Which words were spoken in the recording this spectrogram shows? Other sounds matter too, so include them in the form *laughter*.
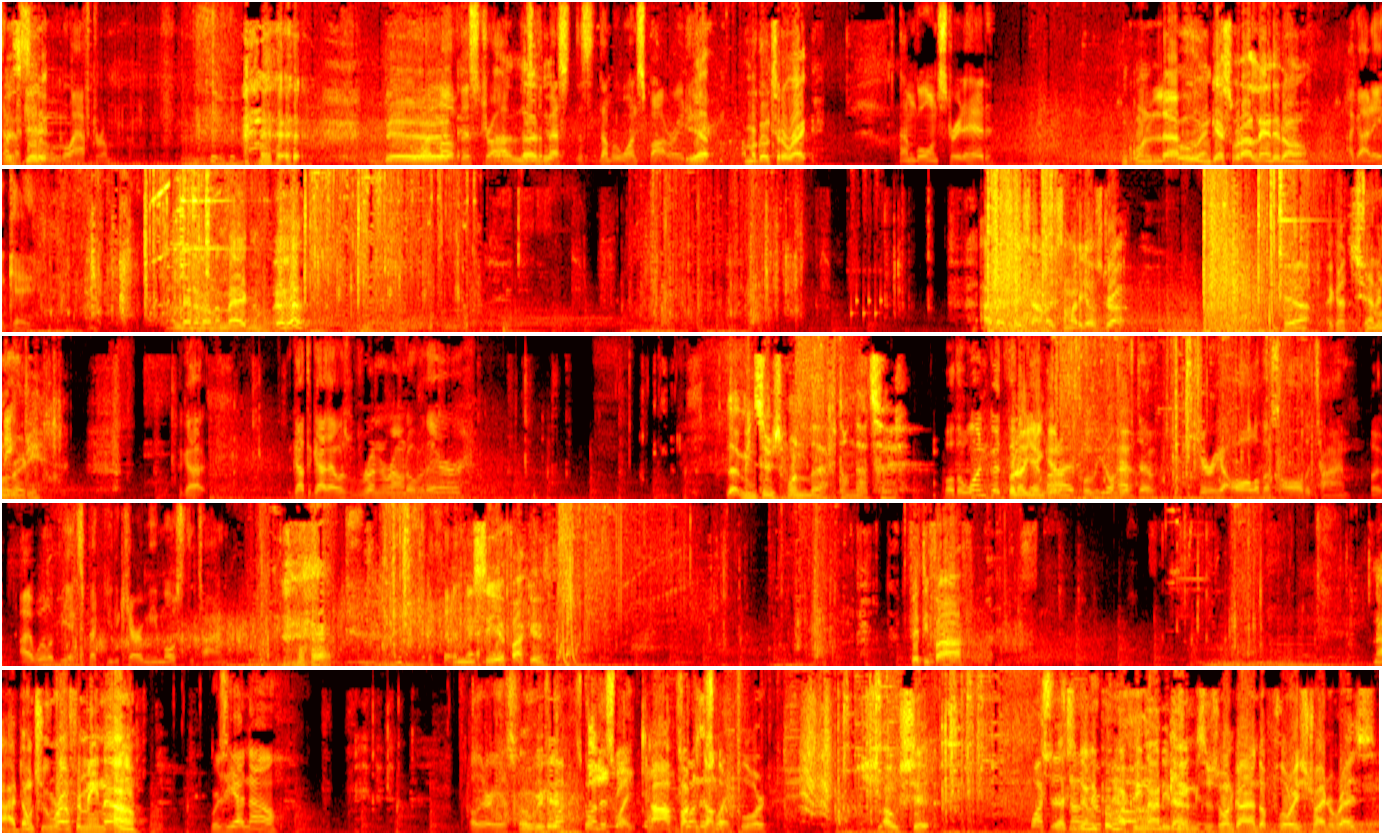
time Let's I see get him, it. We'll go after him. Dude, *laughs* Ooh, I love this drop. I this is the it. best. This is number one spot right here. Yep. I'm gonna go to the right. I'm going straight ahead. I'm going left. Ooh, and guess what I landed on? I got AK. I landed on the Magnum. *laughs* I bet they sound like somebody else dropped. Yeah, I got two 70? already. I got, I got the guy that was running around over there. That means there's one left on that side. Well, the one good thing no, you get Live, fully, you don't have to carry all of us all the time. But I will be expect you to carry me most of the time. *laughs* Let me see if I can. 55. Nah, don't you run from me now. Where's he at now? Oh, there he is. Over He's here. going, he's going this way. Ah, He's fuck, he's on way. the floor. Oh shit. Watch, this. another Accidentally group put my. P90 down. Kings, there's one guy on the floor, he's trying to res.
